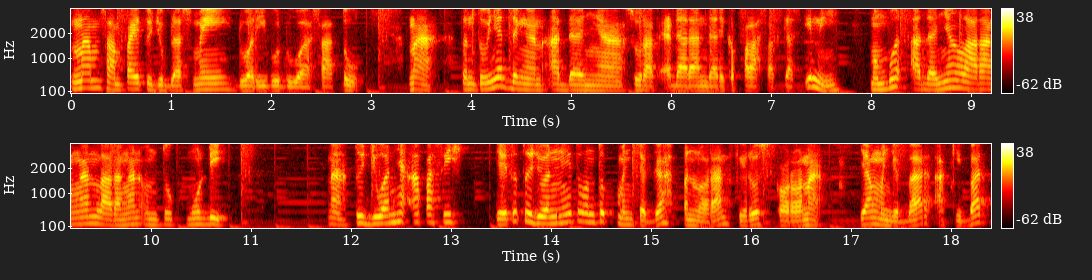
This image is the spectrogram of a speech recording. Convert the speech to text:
6 sampai 17 Mei 2021. Nah, tentunya dengan adanya surat edaran dari Kepala Satgas ini membuat adanya larangan-larangan untuk mudik Nah, tujuannya apa sih? Yaitu tujuannya itu untuk mencegah penularan virus corona yang menyebar akibat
